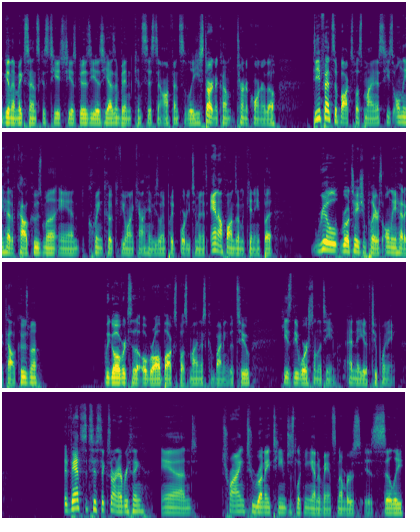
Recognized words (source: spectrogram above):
Again, that makes sense because THT, as good as he is, he hasn't been consistent offensively. He's starting to come turn a corner though. Defensive box plus minus, he's only ahead of Kyle Kuzma and Quinn Cook if you want to count him. He's only played 42 minutes, and Alfonzo McKinnie, but real rotation players only ahead of Kyle Kuzma. We go over to the overall box plus minus, combining the two. He's the worst on the team at negative 2.8. Advanced statistics aren't everything, and trying to run a team just looking at advanced numbers is silly.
